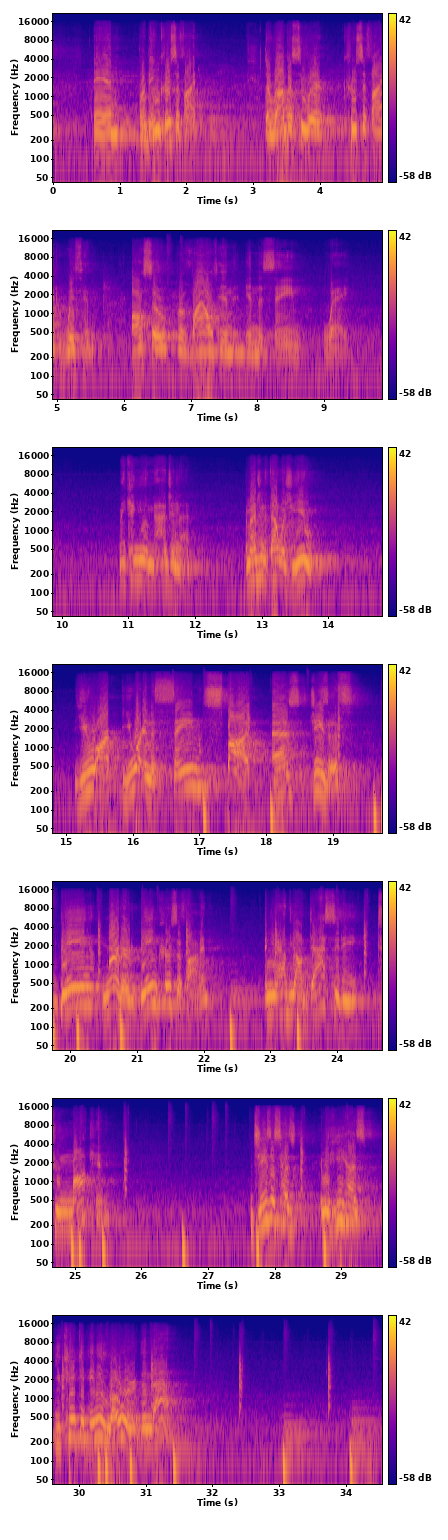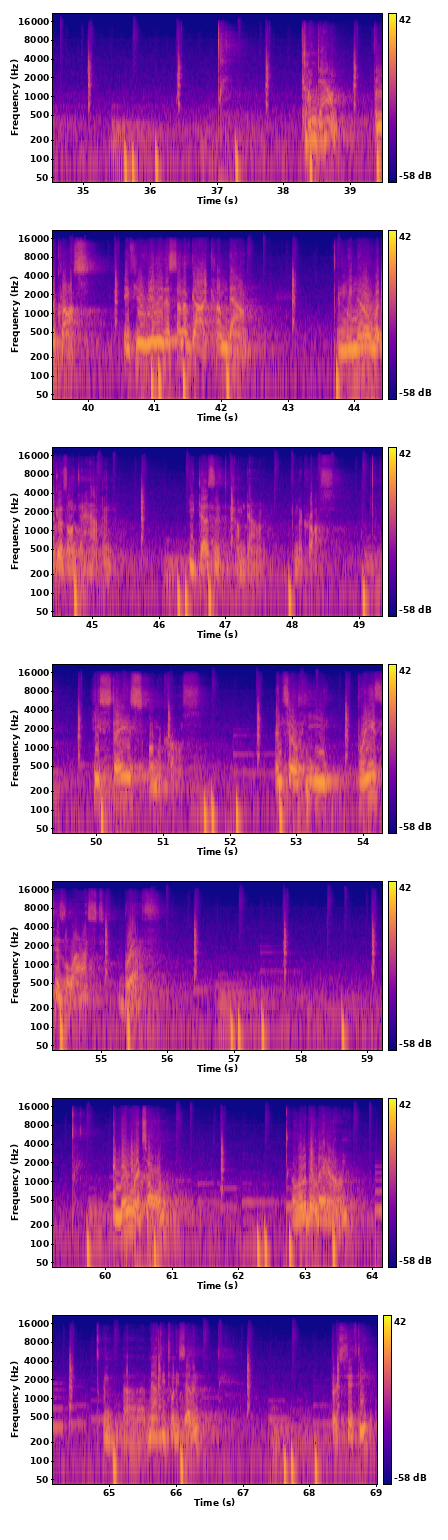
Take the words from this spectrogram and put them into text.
and were being crucified. The robbers who were crucified with him also reviled him in the same way. I mean, can you imagine that? Imagine if that was you. You are, you are in the same spot as Jesus, being murdered, being crucified, and you have the audacity to mock him. Jesus has, I mean, he has, you can't get any lower than that. Come down from the cross. If you're really the Son of God, come down. And we know what goes on to happen. He doesn't come down from the cross. He stays on the cross until he breathes his last breath. And then we're told, a little bit later on, in uh, Matthew 27, verse 50,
